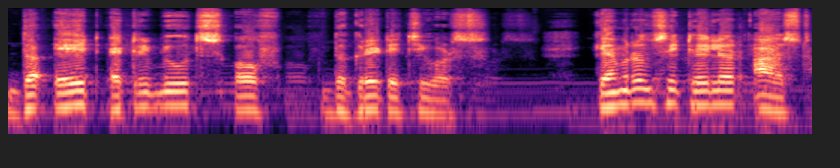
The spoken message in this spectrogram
The Eight Attributes of the Great Achievers. Cameron C. Taylor asked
